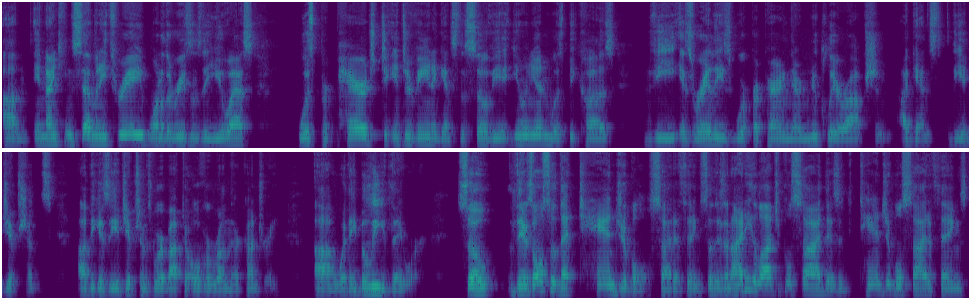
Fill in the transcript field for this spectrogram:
Um, in 1973, one of the reasons the U.S. was prepared to intervene against the Soviet Union was because the Israelis were preparing their nuclear option against the Egyptians uh, because the Egyptians were about to overrun their country, uh, where they believed they were. So there's also that tangible side of things. So there's an ideological side, there's a tangible side of things.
